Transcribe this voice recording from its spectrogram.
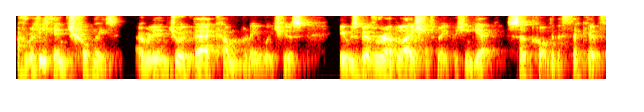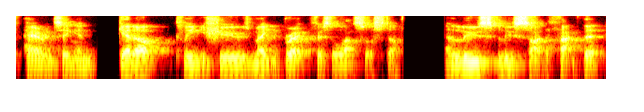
I really enjoyed, I really enjoyed their company, which is, it was a bit of a revelation for me because you can get so caught up in the thick of parenting and get up, clean your shoes, make your breakfast, all that sort of stuff, and lose lose sight of the fact that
